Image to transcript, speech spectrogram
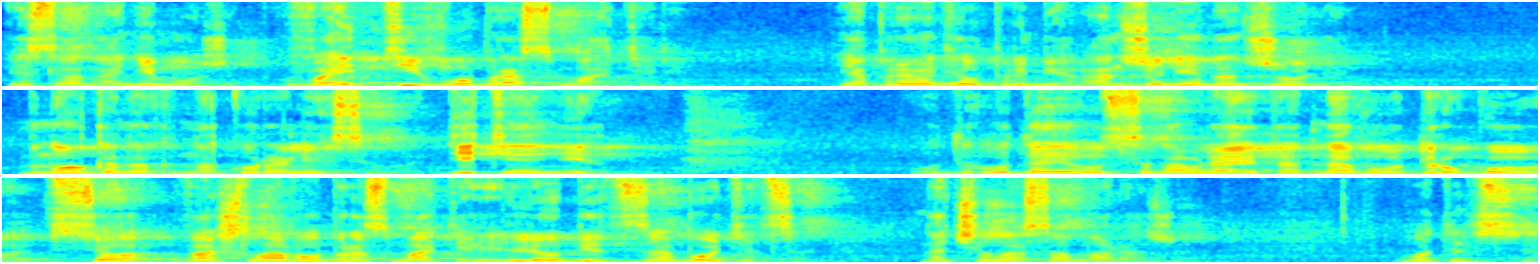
если она не может? Войти в образ матери. Я приводил пример. Анжелина Джоли. Много накуролесила, детей нет. Усыновляет одного, другого. Все, вошла в образ матери, любит, заботится. Начала сама рожать. Вот и все.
